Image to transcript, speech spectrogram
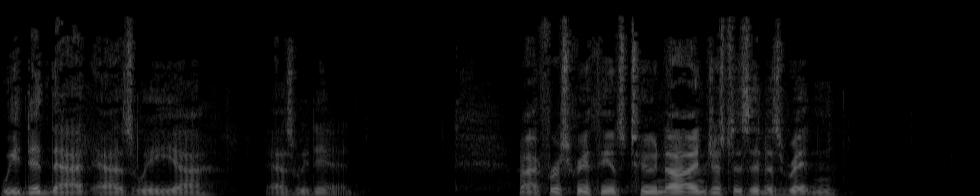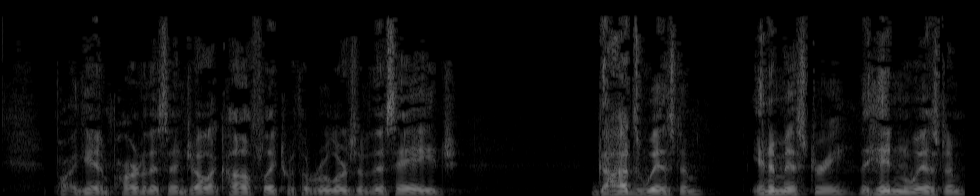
we did that as we, uh, as we did. All right, 1 Corinthians 2 9, just as it is written, again, part of this angelic conflict with the rulers of this age, God's wisdom in a mystery, the hidden wisdom,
